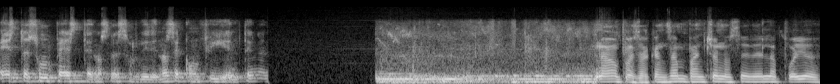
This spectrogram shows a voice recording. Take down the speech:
Esto es un peste, no se les olvide, no se confíen, tengan... No, pues acá en San Pancho no se ve el apoyo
